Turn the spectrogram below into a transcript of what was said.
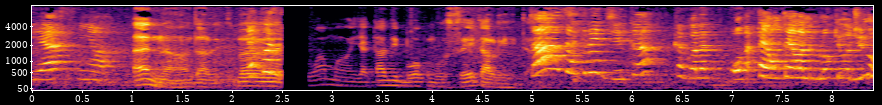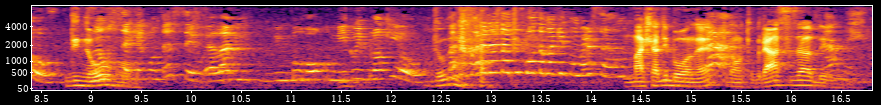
E é assim, ó. É não, Thalita. Sua mãe já tá de boa com você, Thalita? Ah, você acredita que agora, até ontem ela me bloqueou de novo? De novo? Não sei o que aconteceu. Ela me emburrou comigo e me bloqueou. Do Mas agora já tá de boa, estamos aqui conversando. Mas tá de boa, né? Tá. Pronto, graças a Deus. Amém.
